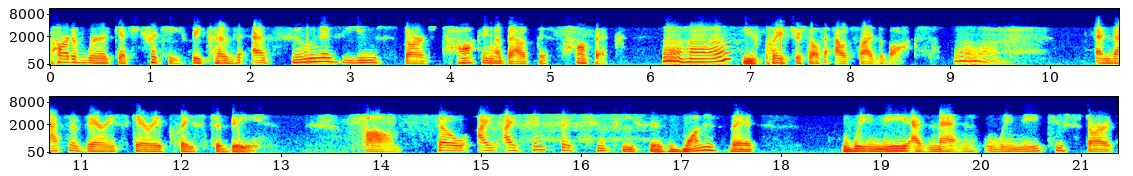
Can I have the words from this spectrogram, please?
part of where it gets tricky because as soon as you start talking about this topic mm-hmm. you've placed yourself outside the box. Mm. and that's a very scary place to be. Um, so I, I think there's two pieces. One is that we need, as men, we need to start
